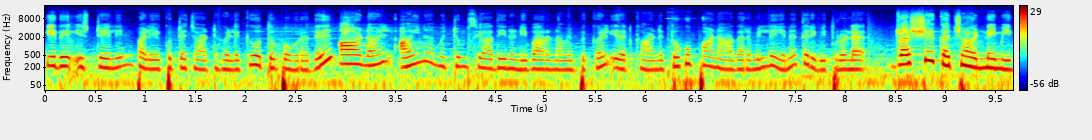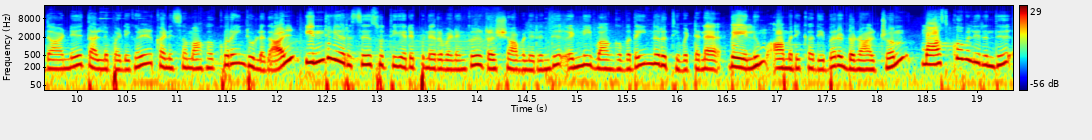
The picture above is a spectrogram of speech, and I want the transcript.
இது இஸ்ரேலின் பழைய குற்றச்சாட்டுகளுக்கு ஒத்துப்போகிறது. ஆனால் ஐநா மற்றும் சுயாதீன நிவாரண அமைப்புகள் இதற்கான தொகுப்பான ஆதாரம் இல்லை என தெரிவித்துள்ளன. ரஷ்ய கச்சா எண்ணெய் மீதான தள்ளுபடிகள் கணிசமாக குறைந்துள்ளதால் இந்திய அரசு சுத்திகரிப்பு நிறுவனங்கள் ரஷ்யாவிலிருந்து எண்ணெய் வாங்குவதை நிறுத்திவிட்டன. மேலும் அமெரிக்க அதிபர் டொனால்ட் ட்ரம்ப் மாஸ்கோவிலிருந்து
